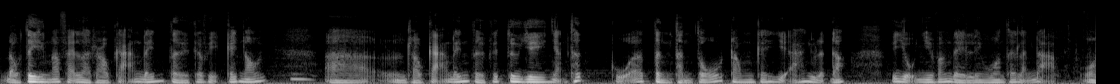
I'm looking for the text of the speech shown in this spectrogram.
đầu tiên nó phải là rào cản đến từ cái việc kết nối, ừ. à, rào cản đến từ cái tư duy nhận thức của từng thành tố trong cái dự án du lịch đó ví dụ như vấn đề liên quan tới lãnh đạo uh,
